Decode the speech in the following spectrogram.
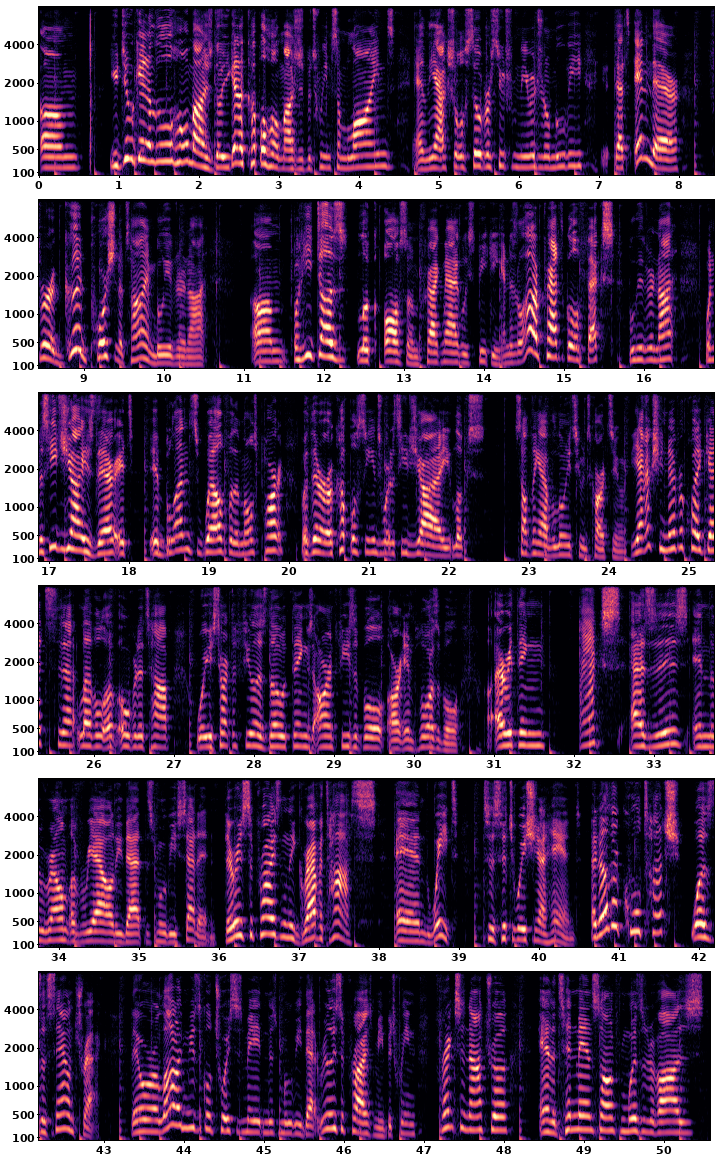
Um, you do get a little homage, though. You get a couple homages between some lines and the actual silver suit from the original movie that's in there for a good portion of time, believe it or not. Um, but he does look awesome, pragmatically speaking. And there's a lot of practical effects, believe it or not. When the CGI is there, it's it blends well for the most part, but there are a couple scenes where the CGI looks something out of a Looney Tunes cartoon. The actually never quite gets to that level of over the top where you start to feel as though things aren't feasible or implausible. Uh, everything acts as is in the realm of reality that this movie is set in. There is surprisingly gravitas and weight to the situation at hand. Another cool touch was the soundtrack. There were a lot of musical choices made in this movie that really surprised me between Frank Sinatra and the Tin Man song from Wizard of Oz.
